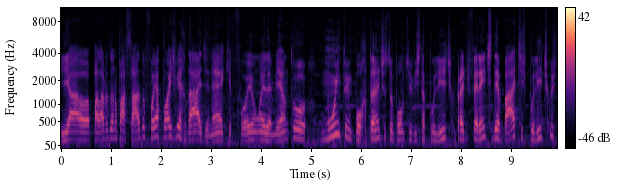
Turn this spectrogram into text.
E a palavra do ano passado foi a pós-verdade, né? Que foi um elemento muito importante do ponto de vista político para diferentes debates políticos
